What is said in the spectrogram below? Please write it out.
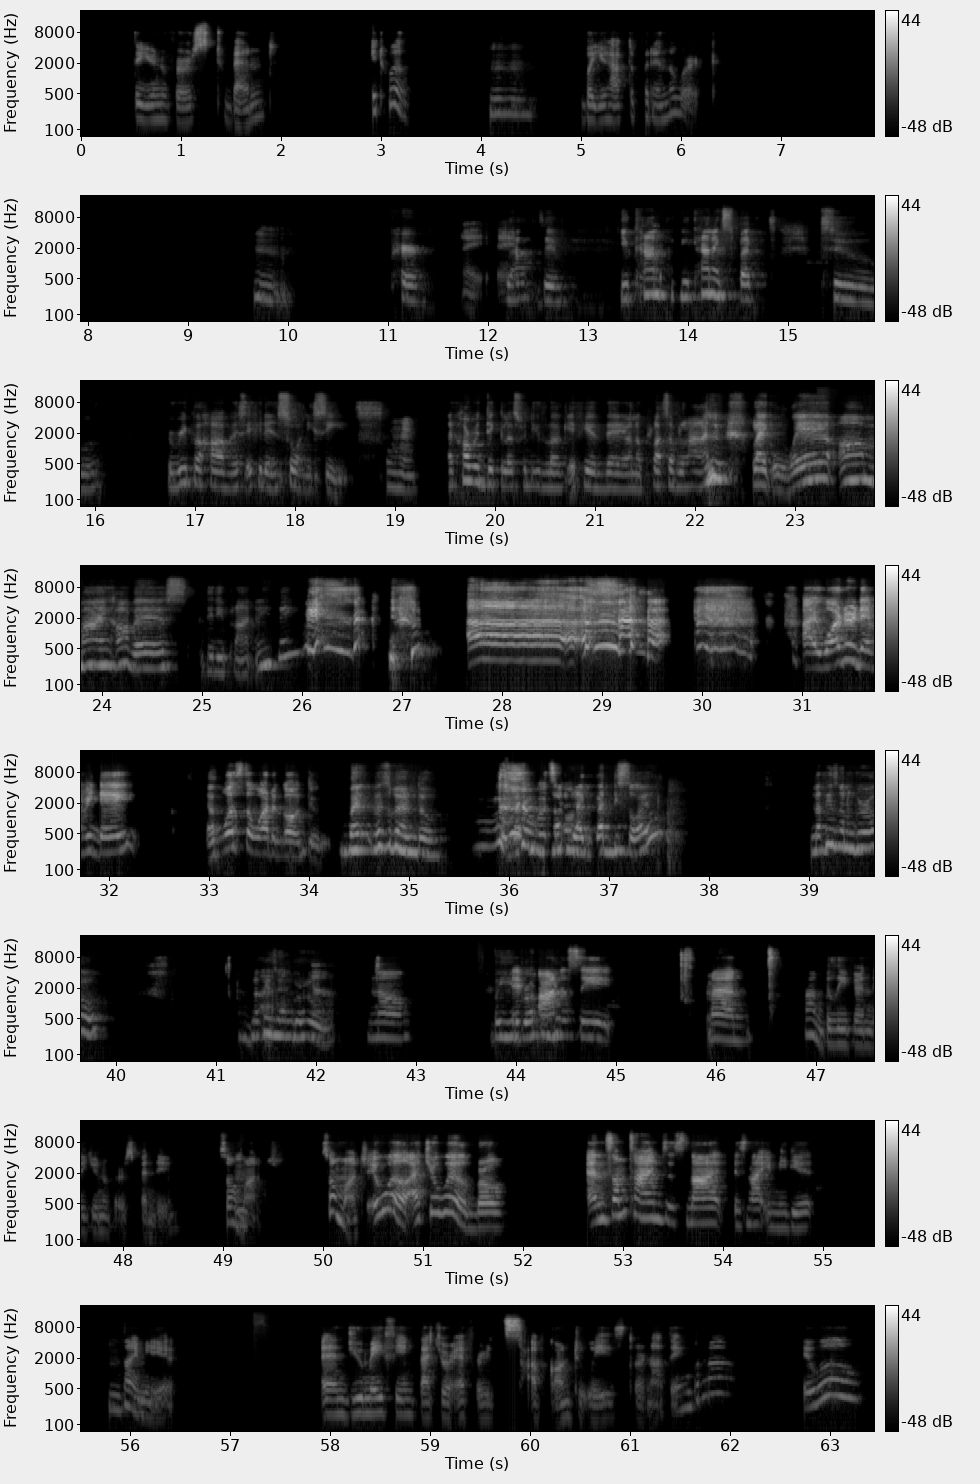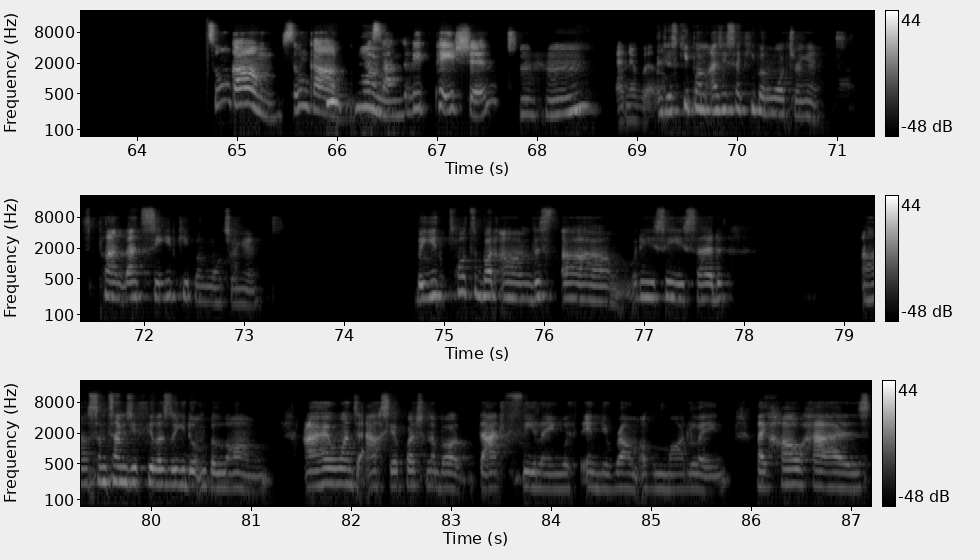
the universe to bend, it will. Mm-hmm. But you have to put in the work. Hmm. Per. I, I, you have to. You can't. You can't expect to reap a harvest if you didn't sow any seeds. Mm-hmm. Like how ridiculous would you look if you're there on a plot of land? like, where are my harvests? Did you plant anything? uh, I watered every day. What's the water gonna do? What, what's it gonna do? what's like, like wet the soil? Nothing's gonna grow. Nothing's gonna grow. No. But you if, honestly, man, I'm believer in the universe bending so mm. much, so much. It will at your will, bro. And sometimes it's not. It's not immediate. It's not mm-hmm. immediate. And you may think that your efforts have gone to waste or nothing, but no, it will soon come. Soon come. You just have to be patient, mm-hmm. and it will. And just keep on, as you said, keep on watering it. Plant that seed. Keep on watering it. But you talked about um this um what do you say? You said uh, sometimes you feel as though you don't belong. I want to ask you a question about that feeling within the realm of modeling. Like, how has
